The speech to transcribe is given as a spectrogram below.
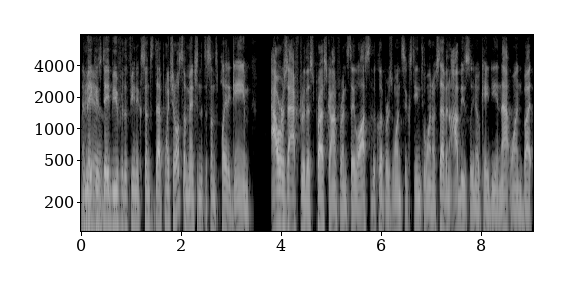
and make his debut for the Phoenix Suns at that point. Should also mention that the Suns played a game hours after this press conference. They lost to the Clippers 116 to 107. Obviously, no KD in that one, but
